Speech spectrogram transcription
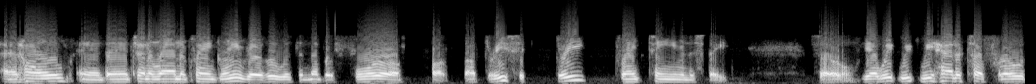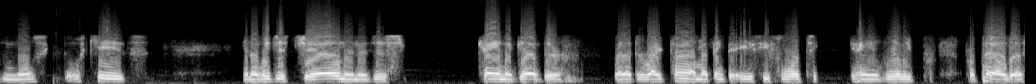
at home, and then turn around and playing Greenville, who was the number four or, or, or three three ranked team in the state. So yeah, we, we we had a tough road, and those those kids you know, we just gelled and it just came together but at the right time. I think the AC Flora t- game really pr- propelled us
